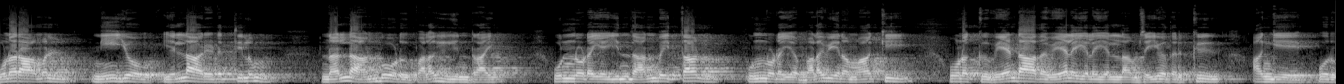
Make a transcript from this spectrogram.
உணராமல் நீயோ எல்லாரிடத்திலும் நல்ல அன்போடு பழகுகின்றாய். உன்னுடைய இந்த அன்பைத்தான் உன்னுடைய பலவீனமாக்கி உனக்கு வேண்டாத வேலைகளை எல்லாம் செய்வதற்கு அங்கே ஒரு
